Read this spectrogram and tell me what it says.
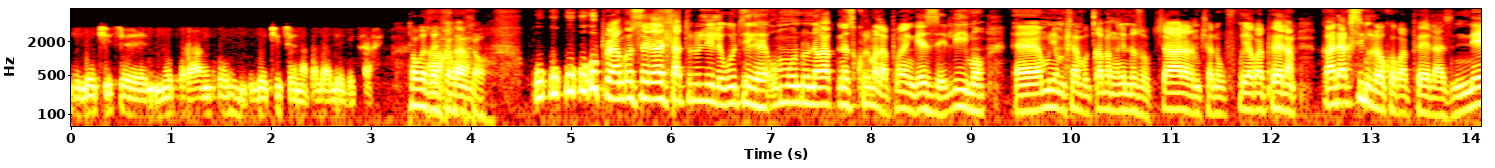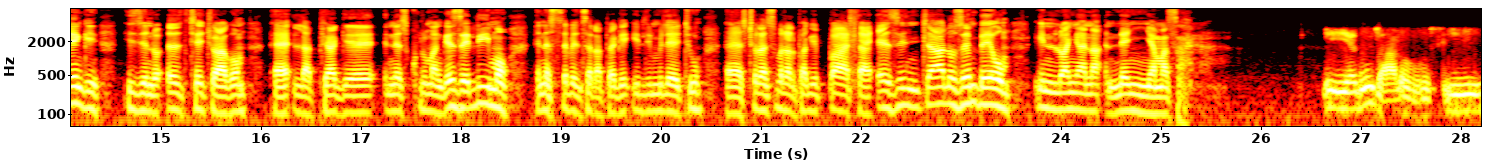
ngilotshise noBranco ngilotshise nabalaleli ekhaya. thokoza Aha. hlokohlobo U- u- u- ubranko sekahlathululile ukuthi-ke umuntu nasikhuluma lapha ngezelimo eh omunye mhlawumbe ucabanga ngento zokutshala namtshana ukufuya kwaphela kanti akusingilokho kwaphela ziningi izinto ezithetshwako eh lapha-ke nesikhuluma ngezelimo nesisebenzisa lapha-ke ilimi lethu eh sithola sibala lapha-ke impahla ezintshalo zembewu inilwanyana nenyamazana Iye kunjalo vusi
